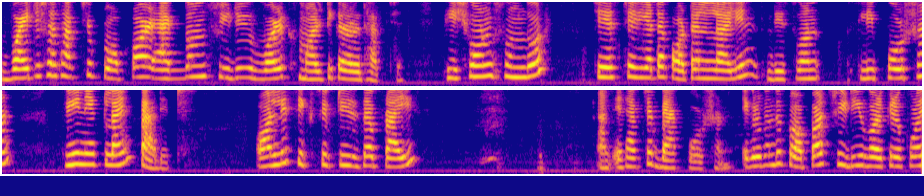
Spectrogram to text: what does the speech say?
হোয়াইটের সাথে থাকছে প্রপার একদম থ্রিডি ওয়ার্ক মাল্টি কালারে থাকছে। ভীষণ সুন্দর। চেস্ট এরিয়াটা cotton lining this one slip portion V neck line padded only six fifty is the price and এ থাকছে ব্যাক পোর্শন এগুলো কিন্তু প্রপার থ্রি ডি ওয়ার্কের ওপরে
